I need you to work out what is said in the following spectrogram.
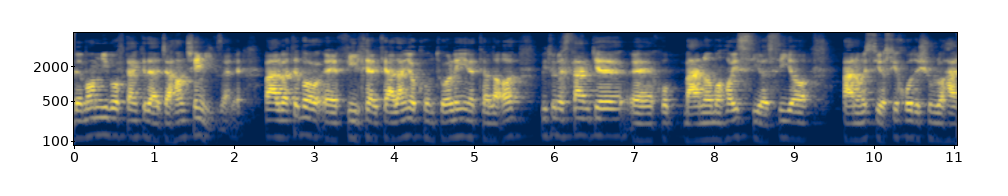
به ما می‌گفتن که در جهان چه میگذره. و البته با فیلتر کردن یا کنترل این اطلاعات می‌تونستن که خب برنامه های سیاسی یا برنامه سیاسی خودشون رو هر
